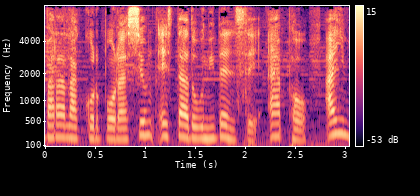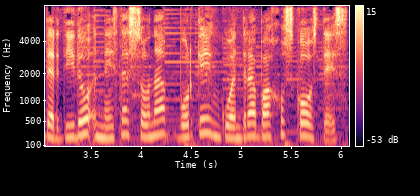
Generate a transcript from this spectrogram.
para la corporación estadounidense Apple, ha invertido en esta zona porque encuentra bajos costes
